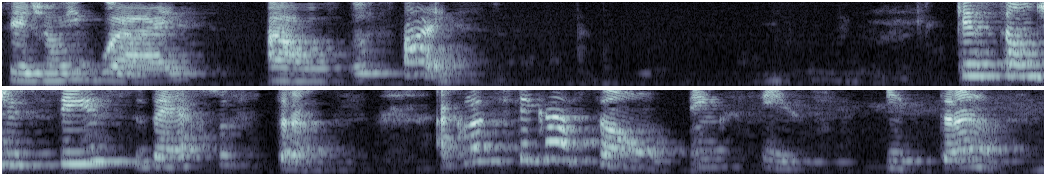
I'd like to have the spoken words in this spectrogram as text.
sejam iguais aos dos pais. Questão de cis versus trans. A classificação em cis e trans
